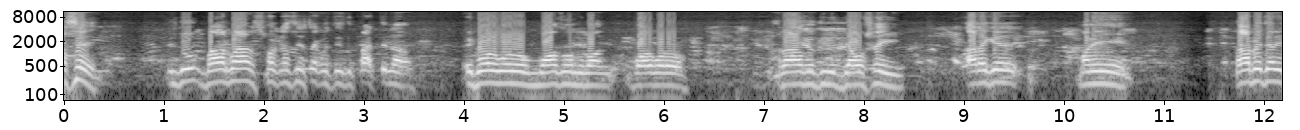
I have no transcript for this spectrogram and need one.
আছে। কিন্তু বারবার সরকার চেষ্টা করতে পারছে না। এই বড় বড় মহাজন এবং বড় বড় রাজনৈতিক ব্যবসায়ী, তাদেরকে মানে তাবেদারি,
